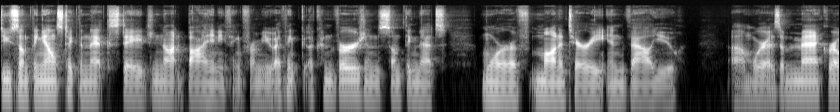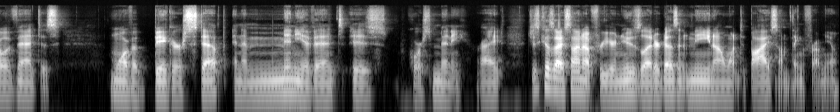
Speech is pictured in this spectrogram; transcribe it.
do something else, take the next stage, not buy anything from you. I think a conversion is something that's more of monetary in value, um, whereas a macro event is more of a bigger step, and a mini event is, of course, mini, right? Just because I sign up for your newsletter doesn't mean I want to buy something from you,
